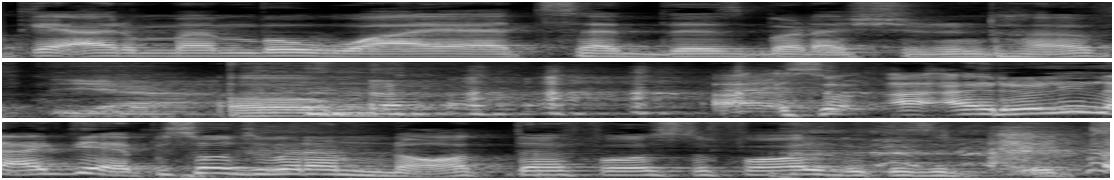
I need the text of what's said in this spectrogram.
okay, I remember why I said this, but I shouldn't have. Yeah. Um, I, so I, really like the episodes where I'm not there first of all because it, it's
